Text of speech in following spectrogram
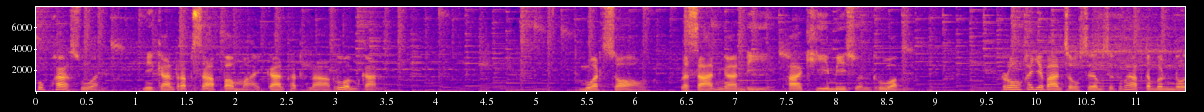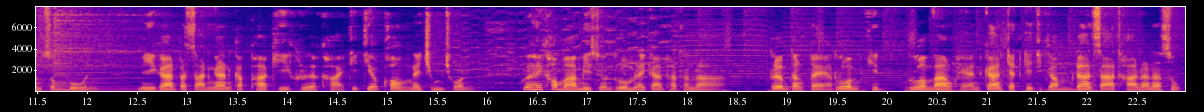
ทุกภาคส่วนมีการรับทราบเป้าหมายการพัฒนาร่วมกัน หมวด 2 ประสานงานดี ภาคีมีส่วนร่วม โรงพยาบาลส่งเสริมสุขภาพตำบลโนนสมบูรณ์ มีการประสานงานกับภาคีเครือข่ายที่เกี่ยวข้องในชุมชน เพื่อให้เข้ามามีส่วนร่วมในการพัฒนา เริ่มตั้งแต่ร่วมคิด ร่วมวางแผนการจัดกิจกรรมด้านสาธารณสุข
